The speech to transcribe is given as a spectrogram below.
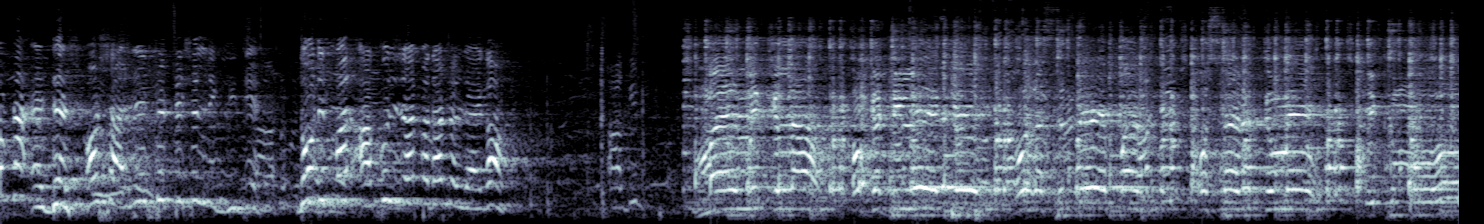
अपना एड्रेस और सैलरी एक्सपेक्टेशन लिख दीजिए। दो दिन बाद आपको रिज़ल्ट पता चल जाएगा। आगे। मैं निकला ओ गड्डी लेके ओ रस्ते पर ओ सड़क में एक मोड़।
